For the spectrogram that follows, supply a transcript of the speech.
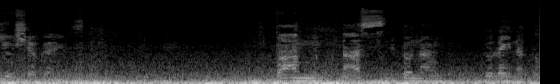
view siya guys. Ba ang taas nito ng tulay na to?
